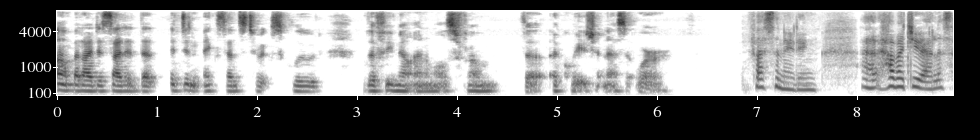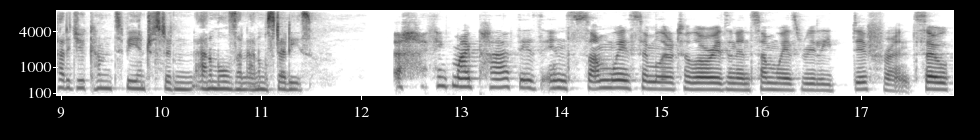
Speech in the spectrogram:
Um, but I decided that it didn't make sense to exclude the female animals from the equation, as it were. Fascinating. Uh, how about you, Alice? How did you come to be interested in animals and animal studies? I think my path is in some ways similar to Lori's and in some ways really different. So,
